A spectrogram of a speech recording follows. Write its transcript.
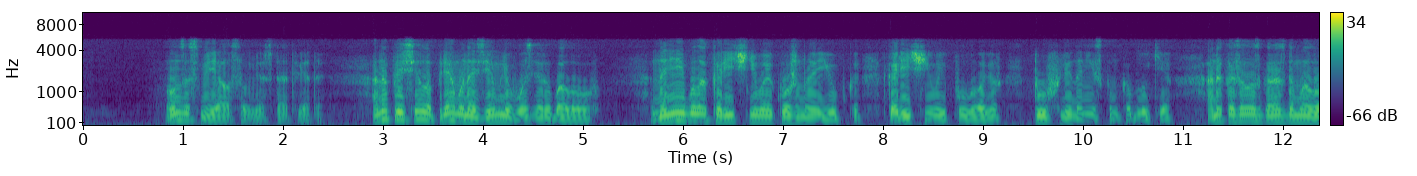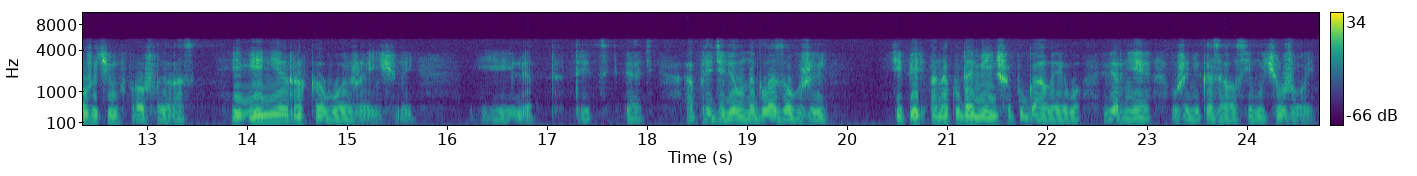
Он засмеялся вместо ответа. Она присела прямо на землю возле рыболовов. На ней была коричневая кожаная юбка, коричневый пуловер, туфли на низком каблуке. Она казалась гораздо моложе, чем в прошлый раз и менее роковой женщиной. Ей лет 35, определил на глазок Жиль. Теперь она куда меньше пугала его, вернее, уже не казалась ему чужой.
